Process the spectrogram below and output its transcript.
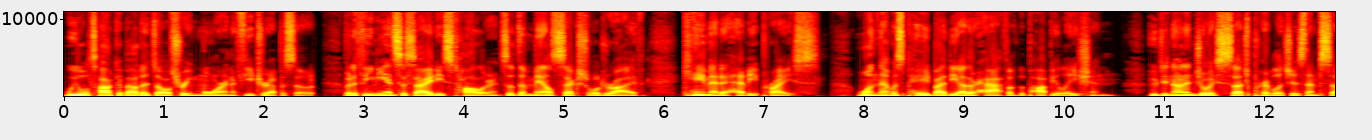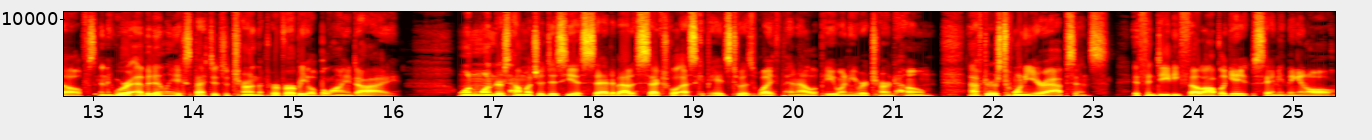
We will talk about adultery more in a future episode, but Athenian society's tolerance of the male sexual drive came at a heavy price, one that was paid by the other half of the population, who did not enjoy such privileges themselves and who were evidently expected to turn the proverbial blind eye. One wonders how much Odysseus said about his sexual escapades to his wife Penelope when he returned home, after his 20 year absence, if indeed he felt obligated to say anything at all.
